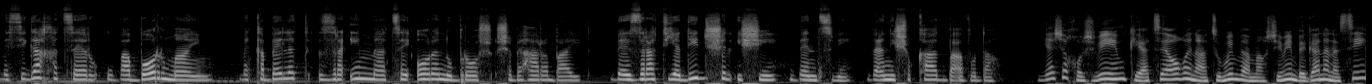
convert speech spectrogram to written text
משיגה חצר ובה בור מים, מקבלת זרעים מעצי אורן וברוש שבהר הבית, בעזרת ידיד של אישי, בן צבי, ואני שוקעת בעבודה. יש החושבים כי עצי אורן העצומים והמרשימים בגן הנשיא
